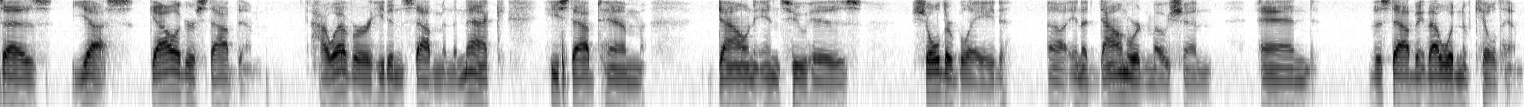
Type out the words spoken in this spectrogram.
says, yes, Gallagher stabbed him. However, he didn't stab him in the neck, he stabbed him down into his shoulder blade uh, in a downward motion, and the stabbing that wouldn't have killed him.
